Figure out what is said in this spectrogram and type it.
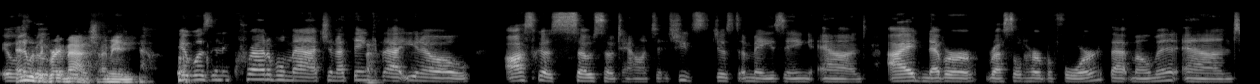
it was, And it was a great really match. I mean, it was an incredible match and i think that you know is so so talented. She's just amazing and i'd never wrestled her before that moment and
